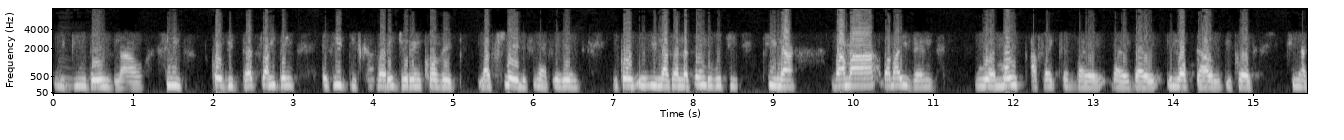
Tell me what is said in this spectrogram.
We do those now. Since covid that's something esiyidiscovery during covid masihleli singasebenzi. Because you must understand ukuthi thina bama bama-events we were most affected by by by i-lockdown because thina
